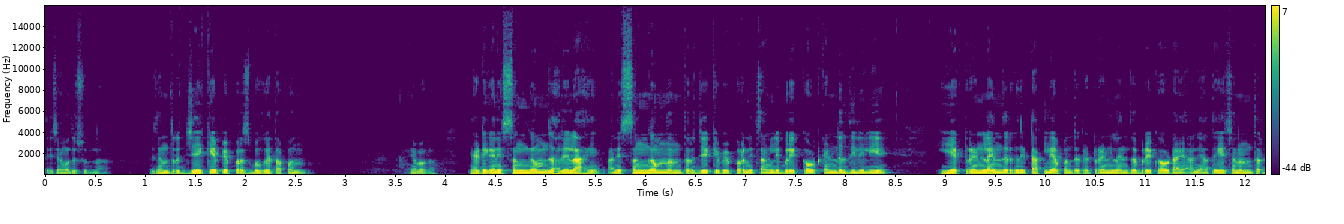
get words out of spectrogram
त्याच्यामध्ये सुद्धा. त्याच्यानंतर जे के पेपर्स बघूयात आपण. हे बघा. या ठिकाणी संगम झालेला आहे आणि संगम नंतर जे के पेपरनी चांगली ब्रेकआउट कॅन्डल दिलेली आहे. ही एक ट्रेंडलाईन जर कधी टाकली आपण तर त्या ट्रेंडलाईनचा ब्रेकआउट आहे. आणि आता याच्यानंतर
